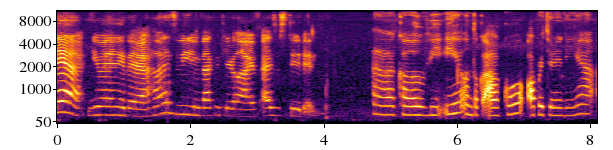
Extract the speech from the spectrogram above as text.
Tea, gimana nih Tea? How has VE impacted your life as a student? Uh, kalau VE untuk aku opportunity-nya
